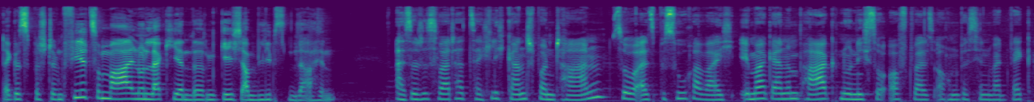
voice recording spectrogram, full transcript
da gibt es bestimmt viel zum Malen und Lackieren, dann gehe ich am liebsten dahin? Also das war tatsächlich ganz spontan. So als Besucher war ich immer gerne im Park, nur nicht so oft, weil es auch ein bisschen weit weg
